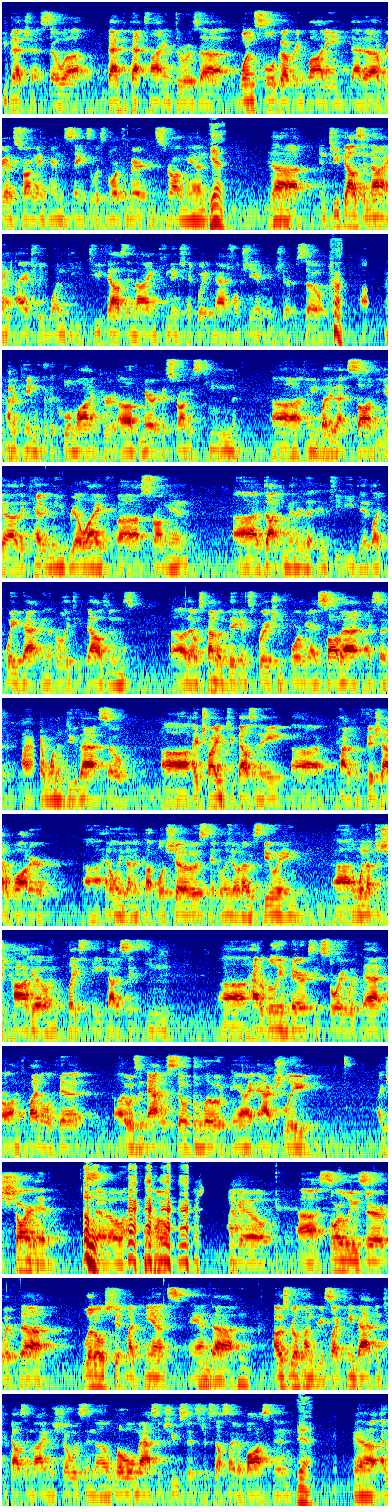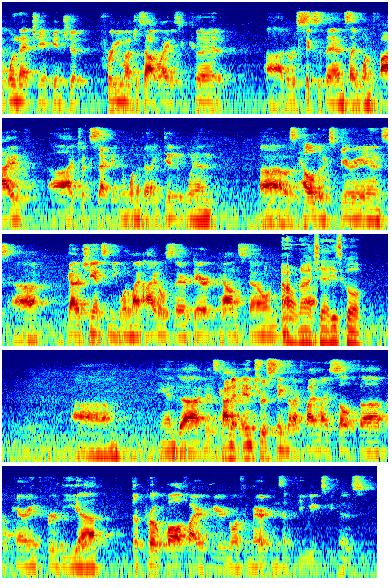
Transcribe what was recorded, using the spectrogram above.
You betcha. So uh, back at that time, there was uh, one sole governing body that uh, ran strongman here in the states. It was North American Strongman. Yeah. Uh, in 2009, I actually won the 2009 Teenage Heavyweight National Championship. So huh. uh, kind of came with the cool moniker of America's Strongest Teen. Uh, anybody that saw the uh, the Kevin Nee real life uh, strongman uh, documentary that MTV did like way back in the early 2000s, uh, that was kind of a big inspiration for me. I saw that I said I, I want to do that. So uh, I tried in 2008, kind of a fish out of water. had only done a couple of shows, didn't really know what I was doing. went up to Chicago and placed eighth out of 16. had a really embarrassing story with that on final event. it was an Atlas stone load, and I actually I sharded. Oh. So I go uh, sore loser with uh, little shit in my pants, and uh, I was real hungry. So I came back in 2009. The show was in uh, Lowell, Massachusetts, just outside of Boston. Yeah. Uh, I won that championship pretty much as outright as you could. Uh, there were six events. I won five. I took second in one event I didn't win. it was a hell of an experience. got a chance to meet one of my idols there, Derek Poundstone. Oh, nice. yeah, he's cool. Um, and uh, it's kind of interesting that I find myself uh, preparing for the uh, the pro qualifier here, North Americans, in a few weeks because,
